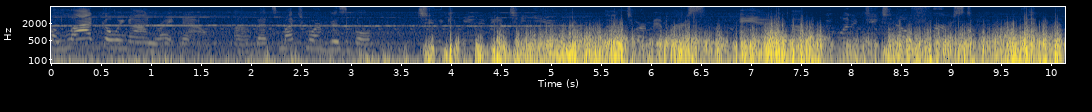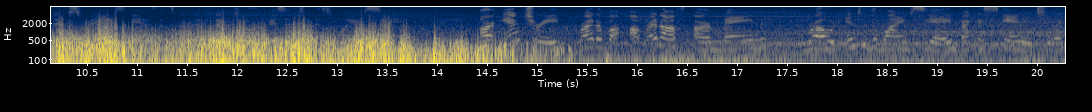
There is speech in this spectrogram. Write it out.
a lot going on right now um, that's much more visible to the community, to you, uh, to our members, and um, we wanted you to know first what the next phase is that's going to affect your visit to this YMCA. Our entry right, uh, right off our main road into the YMCA, Becca's scanning to it,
